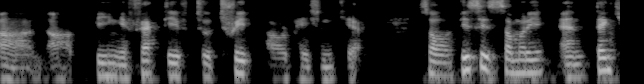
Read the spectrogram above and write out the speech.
uh, uh, being effective to treat our patient care. So this is summary and thank you.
